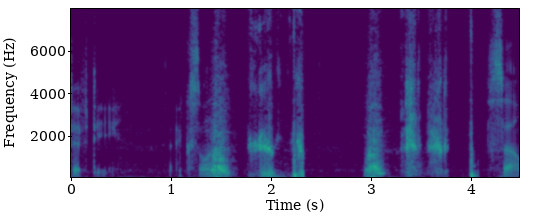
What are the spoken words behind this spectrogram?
50. Excellent. Sell.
